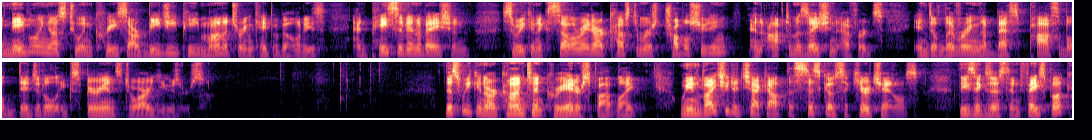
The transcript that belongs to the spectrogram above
enabling us to increase our BGP monitoring capabilities and pace of innovation so we can accelerate our customers' troubleshooting and optimization efforts in delivering the best possible digital experience to our users. This week in our Content Creator Spotlight, we invite you to check out the Cisco Secure channels. These exist in Facebook,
